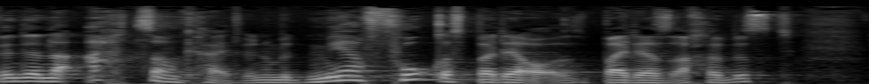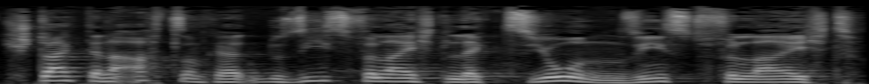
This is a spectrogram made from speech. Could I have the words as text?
Wenn deine Achtsamkeit, wenn du mit mehr Fokus bei der, bei der Sache bist, steigt deine Achtsamkeit und du siehst vielleicht Lektionen, siehst vielleicht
